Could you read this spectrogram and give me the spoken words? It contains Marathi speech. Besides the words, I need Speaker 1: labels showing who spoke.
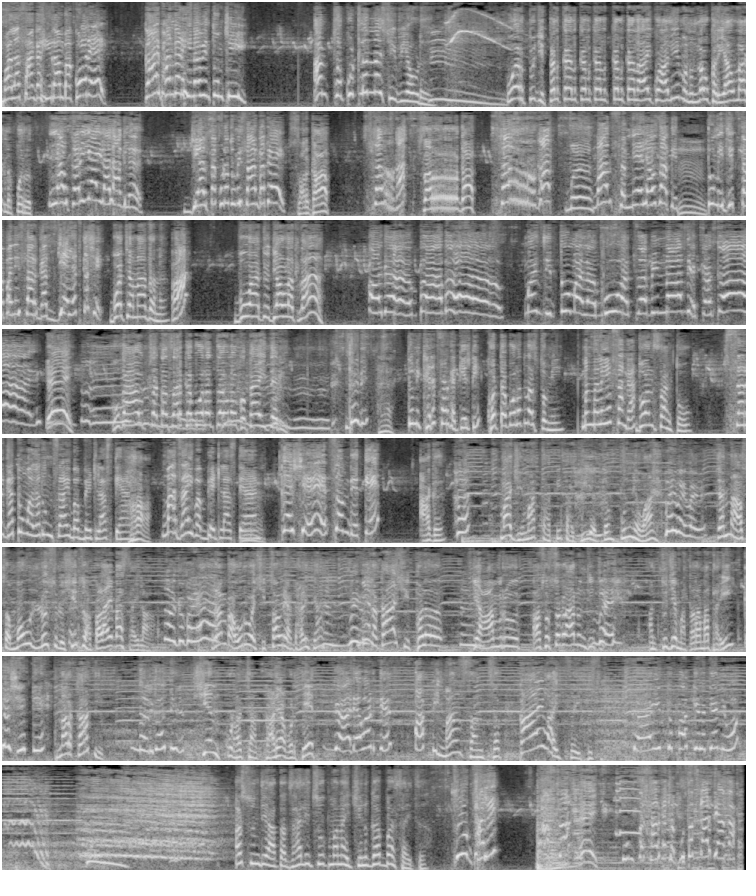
Speaker 1: मला सांगा ही रांबा कोण आहे? काय भानगड ही नवीन तुमची?
Speaker 2: आमचं कुठलं नशीब एवढं? वर तुझी कलकल कलकल कलकल ऐकू आली म्हणून लवकर यावं लागलं परत.
Speaker 1: लवकर यायला लागलं. गेलता कुठं तुम्ही सांगत आहे?
Speaker 2: सर्गात
Speaker 1: सर्गात
Speaker 2: सर्गात
Speaker 1: सर्गात माणसं मेल्यावर जाते
Speaker 2: हम्म.
Speaker 1: तुम्ही जित्तपणी सर्गात गेलेत कसे?
Speaker 2: बोच्या नादानं
Speaker 1: हा
Speaker 2: बुवा तो देवळातला?
Speaker 1: अग बाबा! म्हणजे तुम्हाला बुवाचा बी नाद आहे का काय?
Speaker 2: ए उगा औषधा सारखं बोलत जाऊ नको काहीतरी.
Speaker 1: धनी, तुम्ही खरंच सर्गात गेलते
Speaker 2: खोटं बोलत नसतो मी.
Speaker 1: मग मला एक सांगा.
Speaker 2: दोन सांगतो.
Speaker 1: सर्गा तुम्हाला तुमचा आईबाप भेटला असत्या.
Speaker 2: हा.
Speaker 1: माझा आईबाप भेटला असत्या. कसे समजे ते
Speaker 2: अग माझी माता पिता ही एकदम पुण्यवान.
Speaker 1: वय वय वय
Speaker 2: त्यांना असं मऊ लुसलुशी झोपाळाय बसायला. रंबा उर्वशी चौऱ्या ढाळीच्या. मी ना का अशी फळ ते अमृत असं सगळं आणून
Speaker 1: वय.
Speaker 2: आणि तुझे म्हातारा म्हातारी?
Speaker 1: कसे ते?
Speaker 2: नरकात
Speaker 1: नरगात येत,
Speaker 2: शेण कुणाच्या गाड्यावर ते
Speaker 1: गाड्यावर ते
Speaker 2: पापी माणसांचं काय व्हायचंय तुझं?
Speaker 1: काय इतकं पाप केलं त्यांनी हो
Speaker 2: असून दे आता झाली चूक म्हणायची न गप बसायचं.
Speaker 1: भूतच काढते आता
